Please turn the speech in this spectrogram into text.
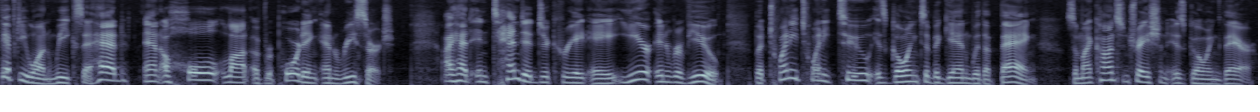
51 weeks ahead, and a whole lot of reporting and research. I had intended to create a year in review, but 2022 is going to begin with a bang, so my concentration is going there.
